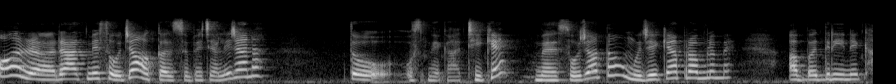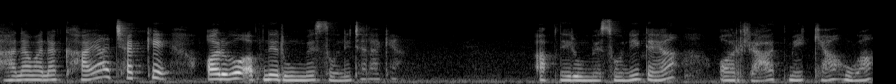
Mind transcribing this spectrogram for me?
और रात में सो जाओ, कल सुबह चले जाना। तो उसने कहा, ठीक है, मैं सो जाता हूँ, मुझे क्या प्रॉब्लम है? अब बद्री ने खाना वाना खाया, छक के और वो अपने रूम में सोने चला गया। अपने रूम में सोने गया और रात में क्या हुआ?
